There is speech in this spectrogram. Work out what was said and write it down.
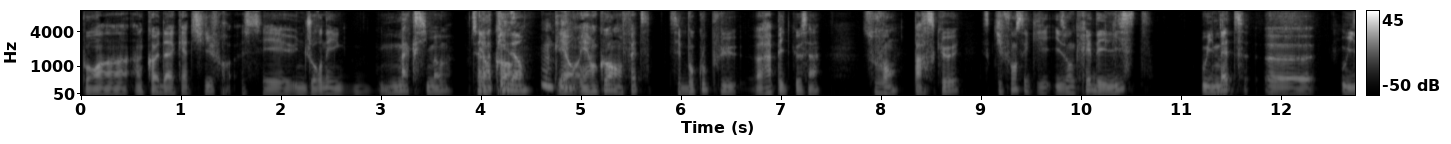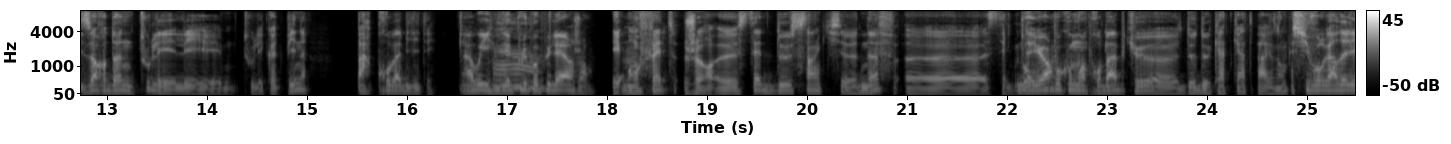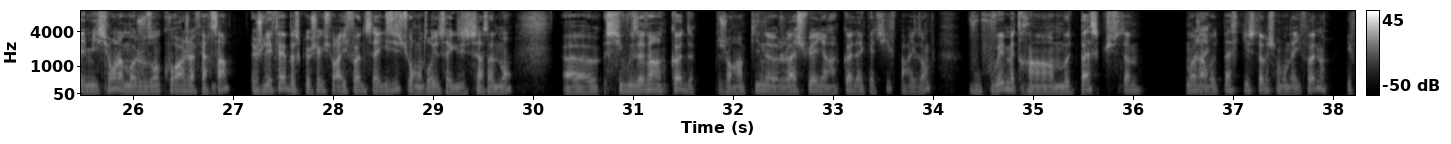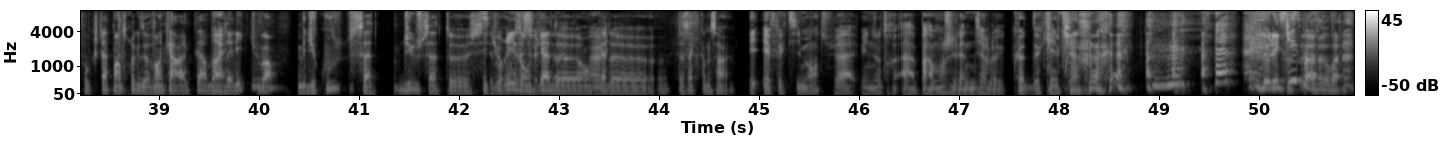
pour un, un code à quatre chiffres, c'est une journée maximum. C'est rapide, encore- hein. Ok. Et, en- et encore, en fait, c'est beaucoup plus rapide que ça, souvent, parce que ce qu'ils font, c'est qu'ils ont créé des listes où ils mettent, euh, où ils ordonnent tous les, les- tous les codes PIN par probabilité. Ah oui, les Ah. plus populaires, genre. Et en fait, genre euh, 7, 2, 5, euh, 9, euh, c'est beaucoup moins probable que euh, 2, 2, 4, 4 par exemple. Si vous regardez l'émission, là, moi, je vous encourage à faire ça. Je l'ai fait parce que je sais que sur iPhone, ça existe, sur Android, ça existe certainement. Euh, si vous avez un code, genre un pin, là, je suis, il y a un code à 4 chiffres, par exemple, vous pouvez mettre un mot de passe custom. Moi, j'ai un Ouais. mot de passe custom sur mon iPhone. Il faut que je tape un truc de 20 caractères bordélique, tu Mhm. vois. Mais du coup, ça, du, ça te sécurise en cas, de, ouais. en Ouais, cas ouais. de, d'attaque comme ça. ouais. Et effectivement, tu as une autre. Ah, apparemment, je viens de dire le code de quelqu'un. De l'équipe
